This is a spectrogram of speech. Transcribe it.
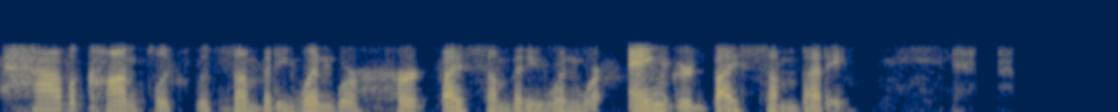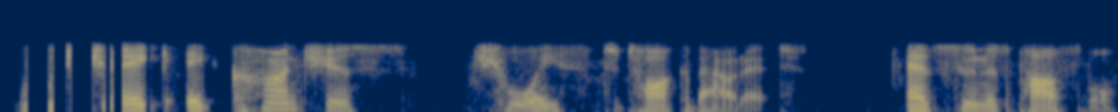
have a conflict with somebody, when we're hurt by somebody, when we're angered by somebody, we should make a conscious choice to talk about it as soon as possible.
